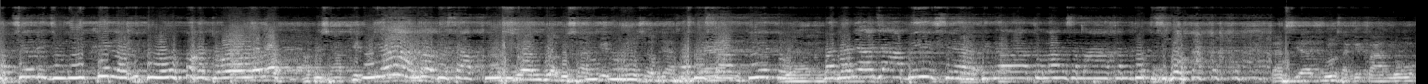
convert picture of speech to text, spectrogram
Eh, kecil dijulitin lagi lu, aduh. habis sakit Iya, lu habis sakit. kasihan bu habis sakit bu sudah punya Habis sakit tuh, Ya. badannya aja habis ya, Ya. tinggal tulang sama kentut semua. kasihan bu sakit panu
